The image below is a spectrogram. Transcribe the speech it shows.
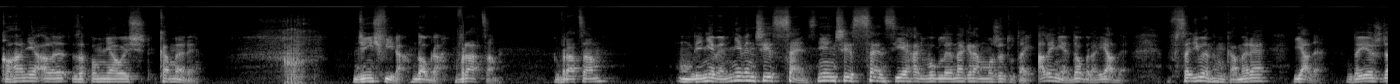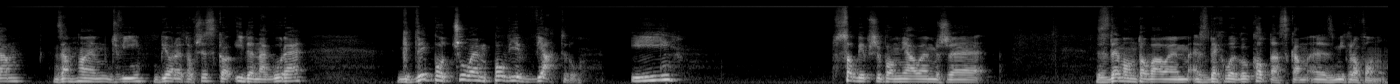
Kochanie, ale zapomniałeś kamery. Dzień świra. Dobra, wracam. Wracam. Mówię, nie wiem, nie wiem czy jest sens. Nie wiem czy jest sens jechać w ogóle, nagram może tutaj. Ale nie, dobra, jadę. Wsadziłem tę kamerę, jadę. Dojeżdżam, zamknąłem drzwi, biorę to wszystko, idę na górę. Gdy poczułem powiew wiatru i sobie przypomniałem, że zdemontowałem zdechłego kota z, z mikrofonu.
